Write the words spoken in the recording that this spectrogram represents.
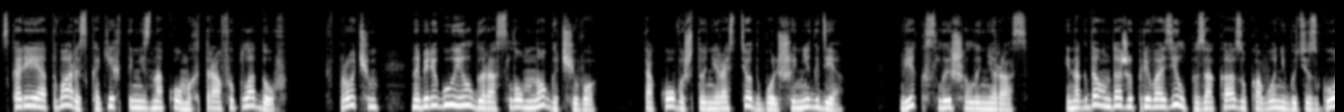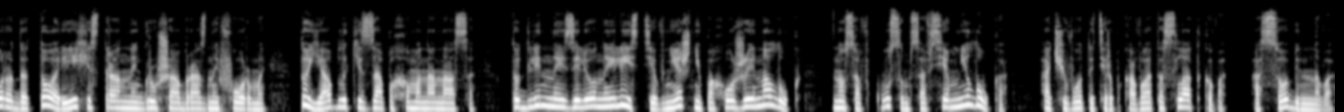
Скорее, отвар из каких-то незнакомых трав и плодов. Впрочем, на берегу Илга росло много чего. Такого, что не растет больше нигде. Вик слышал и не раз. Иногда он даже привозил по заказу кого-нибудь из города то орехи странной грушеобразной формы, то яблоки с запахом ананаса, то длинные зеленые листья, внешне похожие на лук, но со вкусом совсем не лука, а чего-то терпковато-сладкого, особенного.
